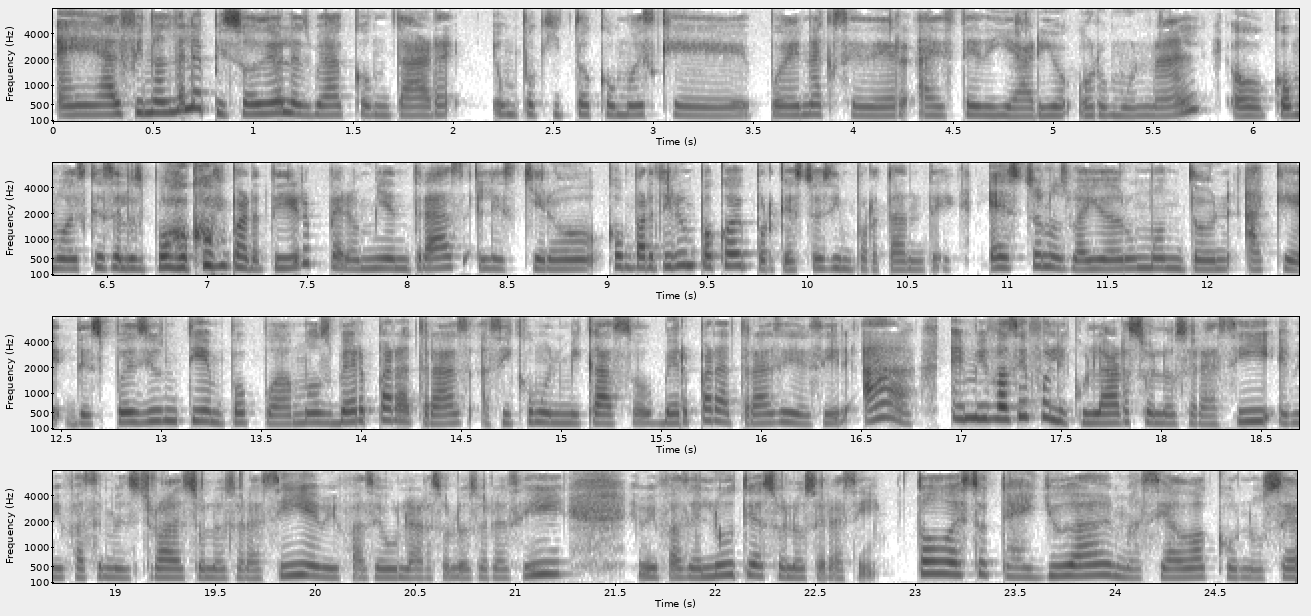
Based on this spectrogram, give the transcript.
Eh, al final del episodio les voy a contar un poquito cómo es que pueden acceder a este diario hormonal o cómo es que se los puedo compartir, pero mientras les quiero compartir un poco de por qué esto es importante. Esto nos va a ayudar un montón a que después de un tiempo podamos ver para atrás, así como en mi caso, ver para atrás y decir, ah, en mi fase folicular suelo ser así, en mi fase menstrual suelo ser así, en mi fase ovular suelo ser así, en mi fase lútea suelo ser así. Todo esto te ayuda demasiado a conocer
